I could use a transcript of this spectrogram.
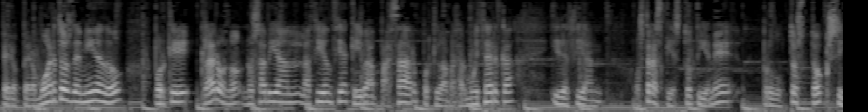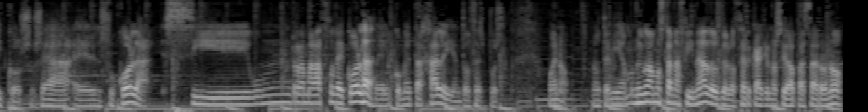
pero, pero muertos de miedo, porque, claro, no, no sabían la ciencia que iba a pasar, porque iba a pasar muy cerca, y decían, ostras, que esto tiene productos tóxicos, o sea, en su cola. Si un ramalazo de cola del cometa Halley, entonces, pues, bueno, no teníamos, no íbamos tan afinados de lo cerca que nos iba a pasar o no.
